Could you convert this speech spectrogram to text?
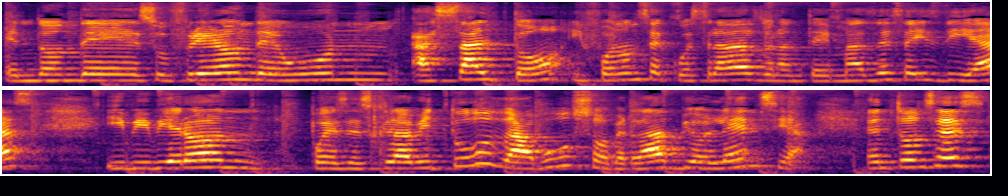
en donde sufrieron de un asalto y fueron secuestradas durante más de seis días y vivieron pues esclavitud, abuso, ¿verdad? Violencia. Entonces,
